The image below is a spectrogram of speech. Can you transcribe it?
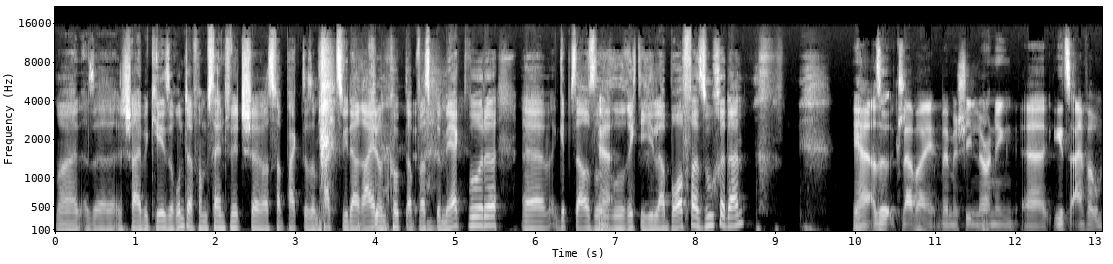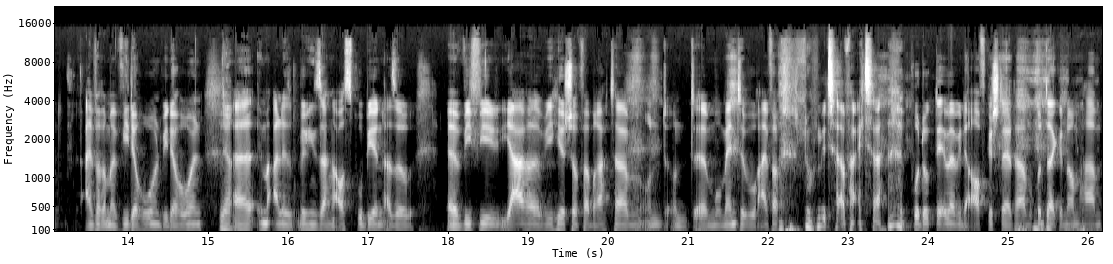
mal also eine Scheibe Käse runter vom Sandwich, äh, was verpackt ist und packt es wieder rein und guckt, ob was bemerkt wurde. Äh, Gibt es da auch so, ja. so richtige Laborversuche dann? Ja, also klar, bei, bei Machine Learning äh, geht es einfach um einfach immer wiederholen, wiederholen, ja. äh, immer alle möglichen Sachen ausprobieren. Also äh, wie viele Jahre wir hier schon verbracht haben und, und äh, Momente, wo einfach nur Mitarbeiter Produkte immer wieder aufgestellt haben, runtergenommen haben,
